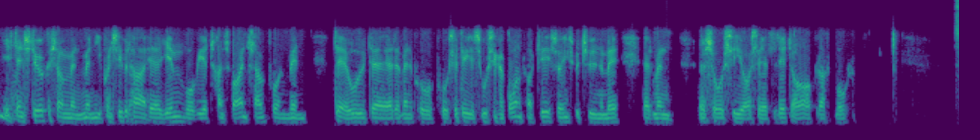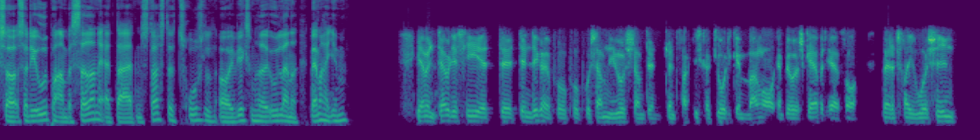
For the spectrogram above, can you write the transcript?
den styrke, som man, man i princippet har herhjemme, hvor vi er et transparent samfund, men derude der er det man på, på særdeles usikker grund, og det er så ensbetydende med, at man så at sige også er et let og oplagt mål. Så, så det er ude på ambassaderne, at der er den største trussel, og i virksomheder i udlandet. Hvad med herhjemme? Jamen, der vil jeg sige, at øh, den ligger jo på, på, på samme niveau, som den, den faktisk har gjort igennem mange år. Den blev jo skærpet her for, hvad er det, tre uger siden,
